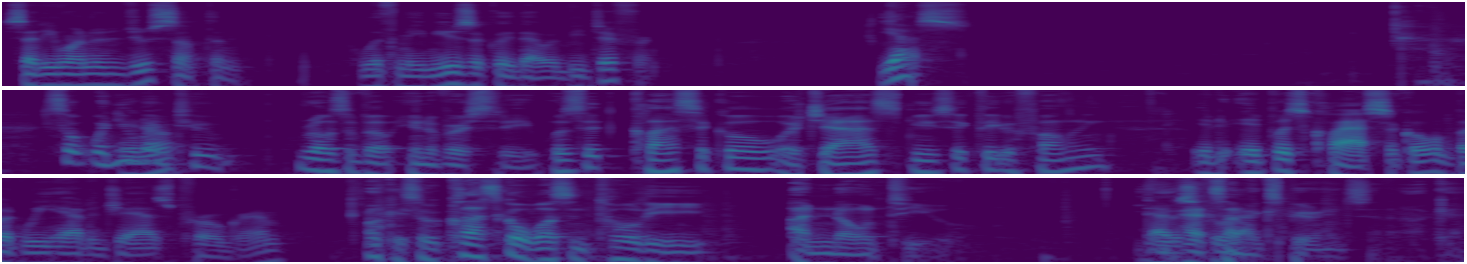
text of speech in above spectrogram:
said he wanted to do something with me musically that would be different. Yes. So when you, You went to Roosevelt University, was it classical or jazz music that you were following? It, it was classical, but we had a jazz program. Okay, so classical wasn't totally unknown to you. That you had some experience in it. Okay.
